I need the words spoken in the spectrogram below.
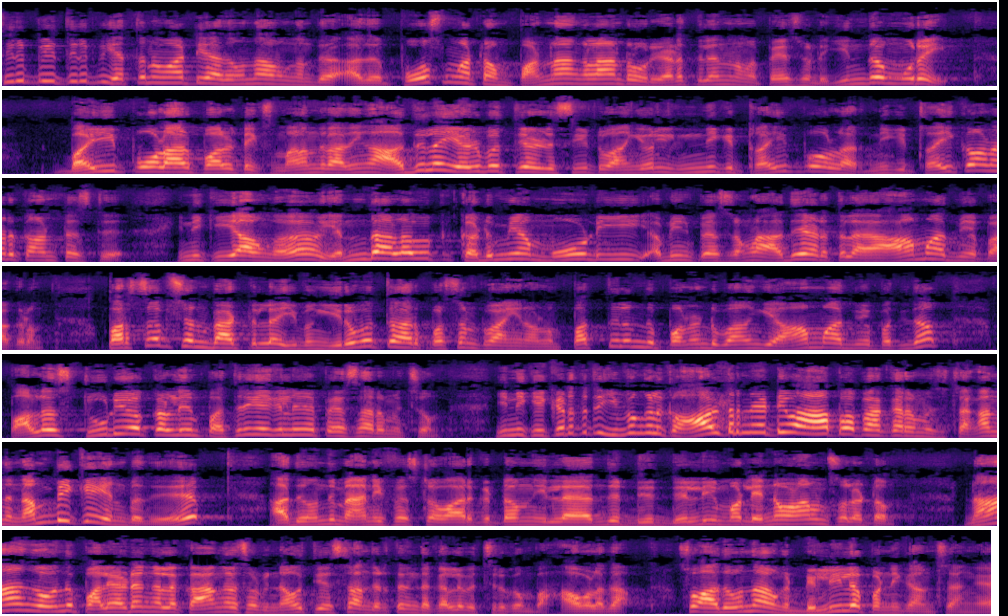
திருப்பி திருப்பி எத்தனை வாட்டி அதை வந்து அவங்க அந்த அதை போஸ்ட்மார்ட்டம் பண்ணாங்களான்ற ஒரு இடத்துல இருந்து நம்ம பேச வேண்டியது. இந்த முறை பைபோலார் பாலிடிக்ஸ் மறந்துடாதீங்க. அதுல 77 ஏழு சீட் வாங்கியவர்கள் இன்னைக்கு ட்ரைபோலார் இன்னைக்கு ட்ரைகானர் கான்டெஸ்ட் இன்னைக்கு அவங்க எந்த அளவுக்கு கடுமையா மோடி அப்படின்னு பேசுறாங்களோ அதே இடத்துல ஆம் ஆத்மியை பார்க்கணும். பர்செப்ஷன் பேட்டில் இவங்க 26% ஆறு பர்சன்ட் வாங்கினாலும் பத்துல இருந்து பன்னெண்டு வாங்கி ஆம் ஆத்மியை பத்தி தான் பல ஸ்டுடியோக்கள்லயும் பத்திரிகைகளையும் பேச ஆரம்பிச்சோம். இன்னைக்கு கிட்டத்தட்ட இவங்களுக்கு ஆல்டர்னேட்டிவா ஆப்பா பார்க்க ஆரம்பிச்சிட்டாங்க. அந்த நம்பிக்கை என்பது அது வந்து மேனிஃபெஸ்டோவா இருக்கட்டும் இல்ல வந்து டெல்லி மாடல் என்ன வேணாலும் சொல்லட்டும். நாங்க வந்து பல இடங்கள்ல காங்கிரஸ் அப்படி நவுத்தி வச்சு அந்த இடத்துல இந்த கல்ல வச்சிருக்கோம் அவ்வளவுதான். சோ அது வந்து அவங்க டெல்லியில பண்ணி காமிச்சாங்க.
